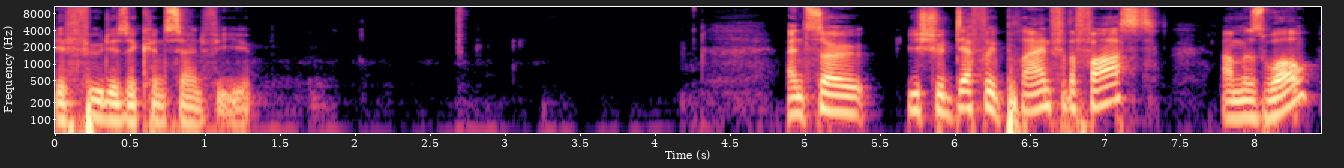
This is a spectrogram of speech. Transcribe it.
if food is a concern for you. And so you should definitely plan for the fast um, as well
